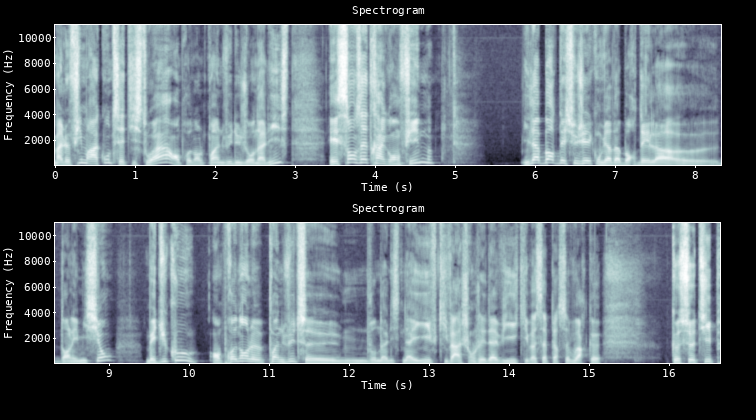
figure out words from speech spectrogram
Bah, le film raconte cette histoire en prenant le point de vue du journaliste, et sans être un grand film, il aborde des sujets qu'on vient d'aborder là euh, dans l'émission, mais du coup, en prenant le point de vue de ce journaliste naïf qui va changer d'avis, qui va s'apercevoir que ce type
